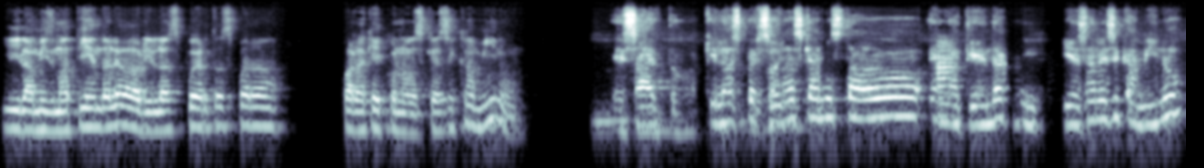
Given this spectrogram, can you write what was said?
y la misma tienda le va a abrir las puertas para, para que conozca ese camino. exacto. Aquí las personas que han estado en la tienda, que empiezan ese camino,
